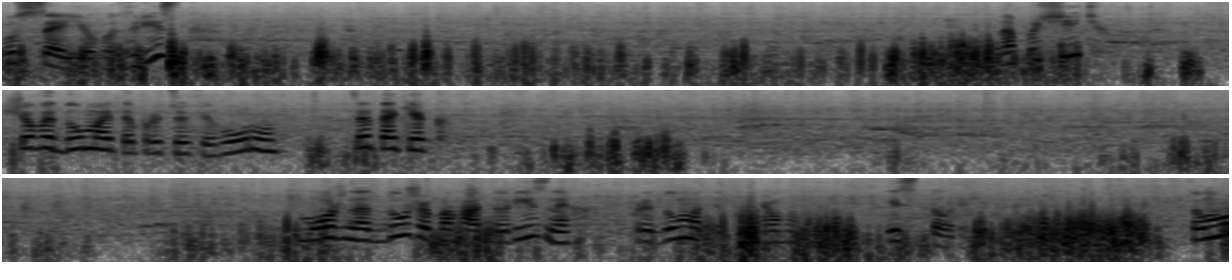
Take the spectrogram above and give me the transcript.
усе його зріст. Напишіть, що ви думаєте про цю фігуру. Це так як можна дуже багато різних придумати про нього історій. Тому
